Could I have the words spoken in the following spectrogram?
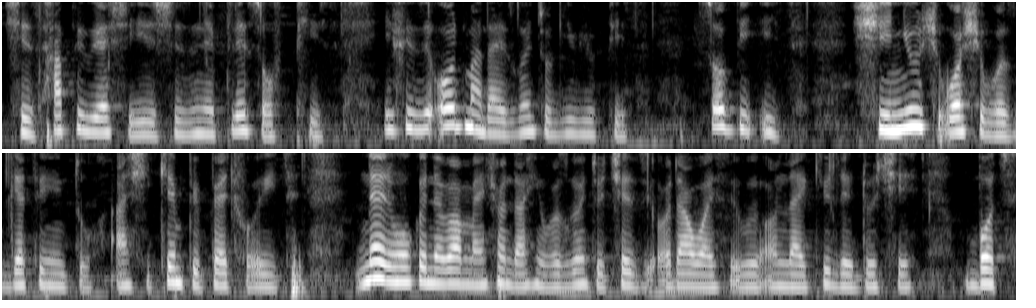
She's happy where she is. She's in a place of peace. If it's the old man that is going to give you peace, so be it. She knew what she was getting into and she came prepared for it. Ned Nwoko never mentioned that he was going to chase the other wives away, unlike Yul Edochie. But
